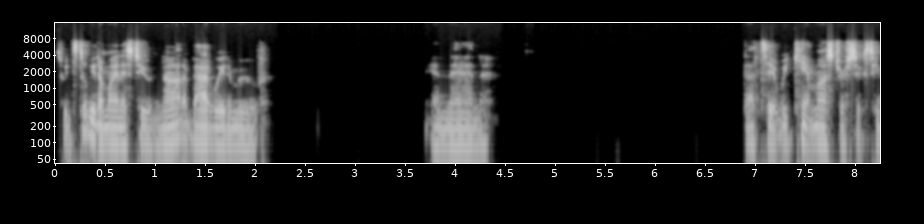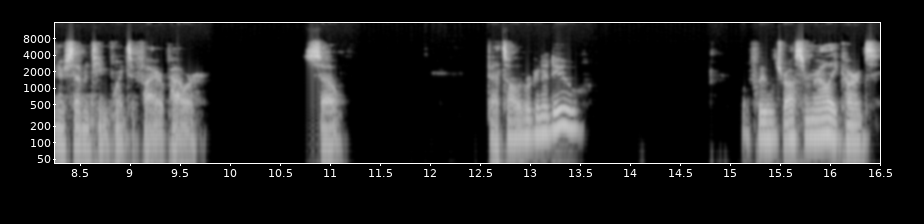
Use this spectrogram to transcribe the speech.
So we'd still be at a minus 2, not a bad way to move. And then that's it. We can't muster 16 or 17 points of firepower. So that's all we're going to do. Hopefully we'll draw some rally cards.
